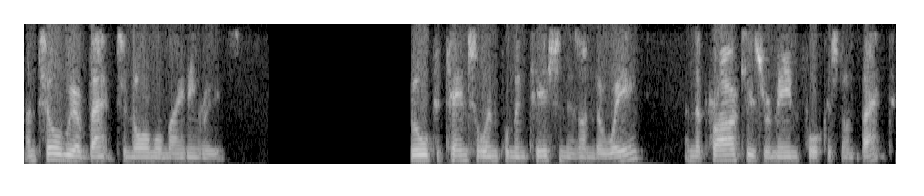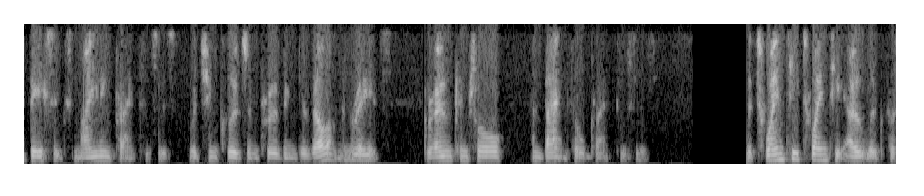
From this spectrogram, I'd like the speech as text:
until we are back to normal mining rates. Full Potential implementation is underway, and the priorities remain focused on back-to-basics mining practices, which includes improving development rates, ground control, and backfill practices. The 2020 outlook for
